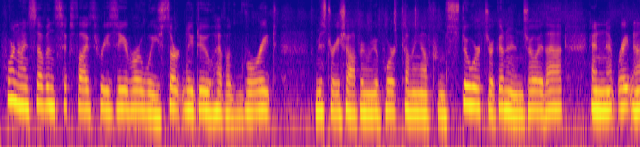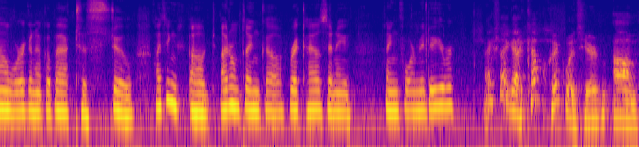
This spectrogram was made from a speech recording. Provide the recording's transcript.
497 6530. We certainly do have a great mystery shopping report coming up from Stuart. You're going to enjoy that. And right now, we're going to go back to Stu. I think, uh, I don't think uh, Rick has anything for me, do you? Actually, I got a couple quick ones here. Um,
